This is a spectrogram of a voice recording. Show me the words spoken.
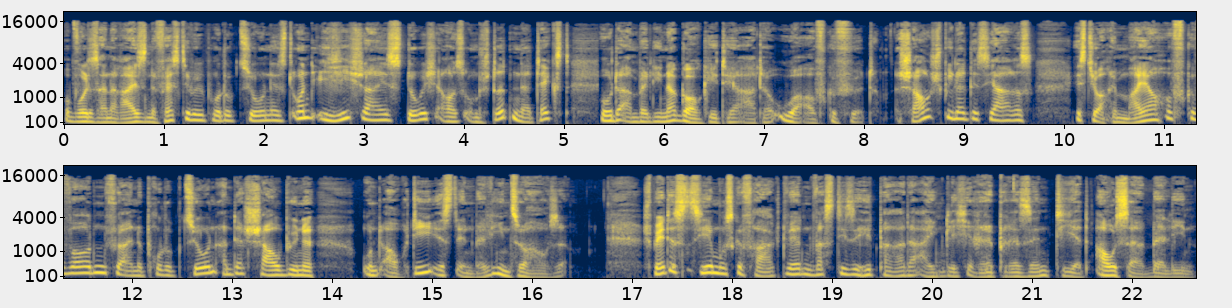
obwohl es eine reisende Festivalproduktion ist, und Yischais durchaus umstrittener Text wurde am Berliner Gorki-Theater uraufgeführt. Schauspieler des Jahres ist Joachim Meyerhoff geworden für eine Produktion an der Schaubühne, und auch die ist in Berlin zu Hause. Spätestens hier muss gefragt werden, was diese Hitparade eigentlich repräsentiert, außer Berlin.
